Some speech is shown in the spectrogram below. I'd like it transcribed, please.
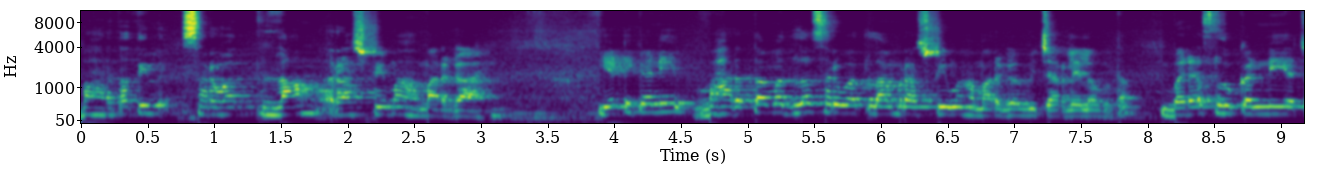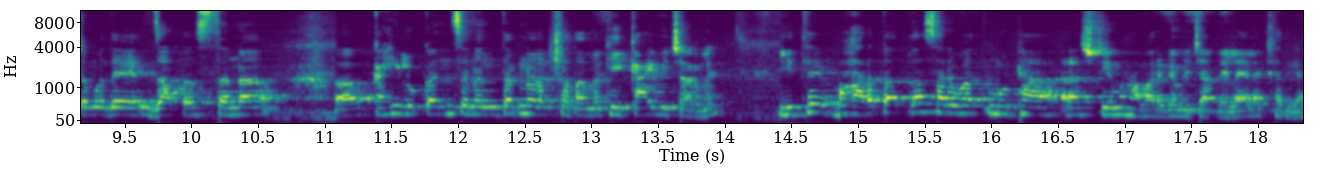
भारतातील सर्वात लांब राष्ट्रीय महामार्ग आहे. या ठिकाणी भारतामधला सर्वात लांब राष्ट्रीय महामार्ग विचारलेला होता. बऱ्याच लोकांनी याच्यामध्ये जात असताना काही लोकांचं नंतर न लक्षात आलं की काय विचारलंय. इथे भारतातला सर्वात मोठा राष्ट्रीय महामार्ग विचारलेला आहे. लक्षात घ्या.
